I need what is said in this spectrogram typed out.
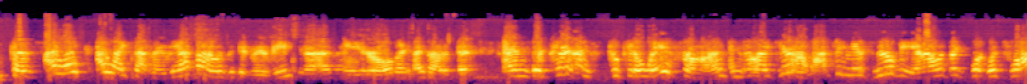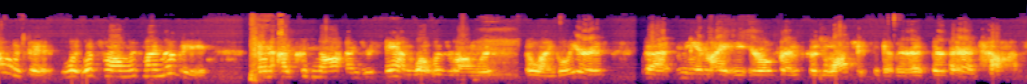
because I like I like that movie. I thought it was a good movie. You know, as an eight year old, I, I thought it was good. And their parents took it away from us, and they're like, "You're not watching this movie." And I was like, what, "What's wrong with it? What, what's wrong with my movie?" And I could not understand what was wrong with The Langoliers that me and my eight year old friends couldn't watch it together at their parents' house.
